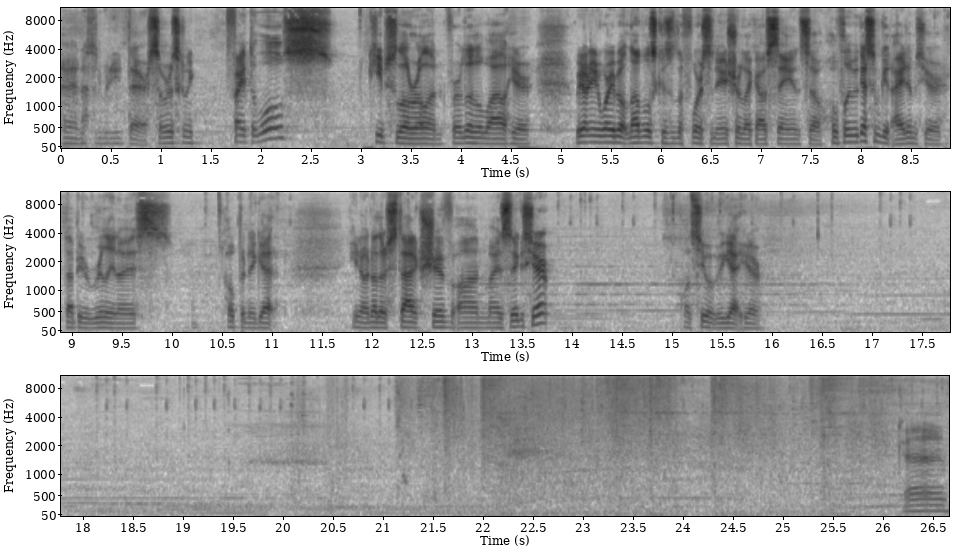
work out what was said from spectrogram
And nothing we need there. So we're just going to fight the wolves. Keep slow rolling for a little while here. We don't need to worry about levels because of the Force of Nature, like I was saying. So hopefully we get some good items here. That'd be really nice. Hoping to get, you know, another static shiv on my Ziggs here. Let's see what we get here. Okay.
